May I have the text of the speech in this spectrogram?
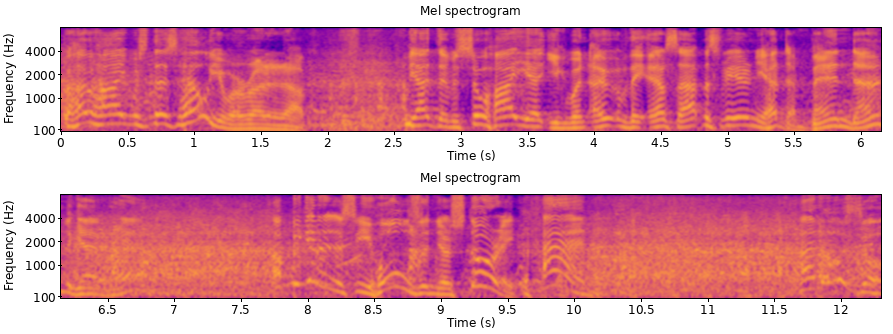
How high was this hill you were running up? You had to, it was so high you, you went out of the Earth's atmosphere and you had to bend down to get breath. I'm beginning to see holes in your story. And, and also,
